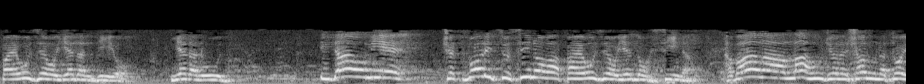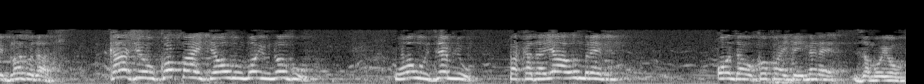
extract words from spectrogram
pa je uzeo jedan dio jedan ud. I dao mi je četvoricu sinova pa je uzeo jednog sina. Hvala Allahu Đelešanu na toj blagodati kaže ukopajte ovu moju nogu u ovu zemlju pa kada ja umrem onda ukopajte i mene za mojom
